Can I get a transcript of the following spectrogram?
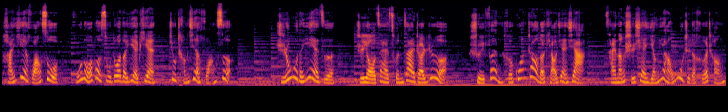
含叶黄素、胡萝卜素多的叶片就呈现黄色。植物的叶子只有在存在着热、水分和光照的条件下，才能实现营养物质的合成，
